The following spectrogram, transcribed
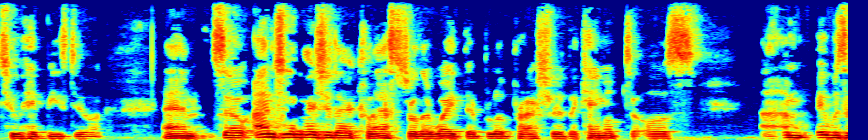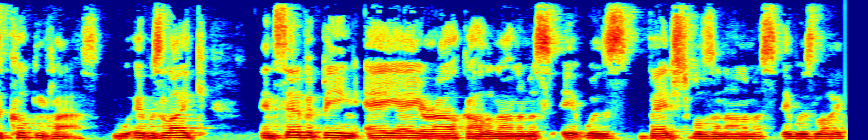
two hippies doing. Um, so Angela measured their cholesterol, their weight, their blood pressure. They came up to us, and it was a cooking class. It was like instead of it being AA or Alcohol Anonymous, it was Vegetables Anonymous. It was like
